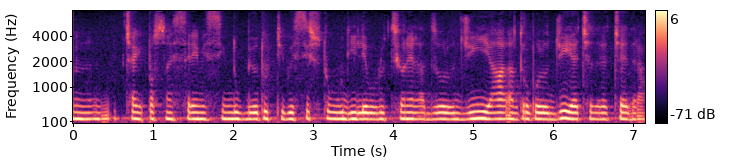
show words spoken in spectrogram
Cioè che possono essere messi in dubbio tutti questi studi, l'evoluzione, la zoologia, l'antropologia, eccetera, eccetera,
